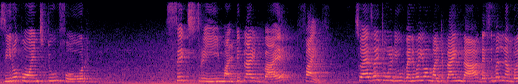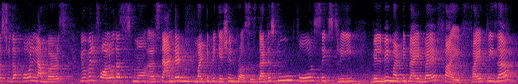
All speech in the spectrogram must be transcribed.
0 0.2463 multiplied by 5. So as I told you, whenever you are multiplying the decimal numbers to the whole numbers, you will follow the small, uh, standard multiplication process. That is 2463 will be multiplied by 5. 5 3s are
